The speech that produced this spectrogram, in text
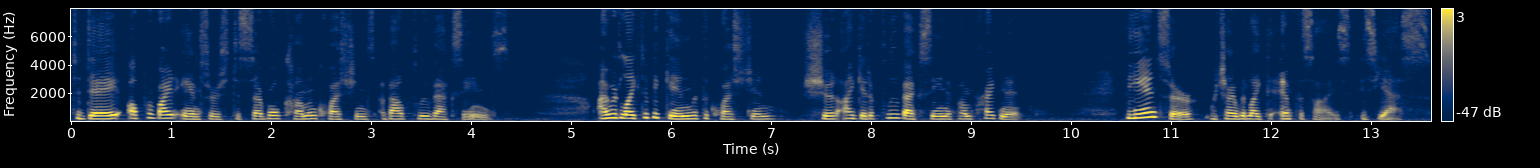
Today, I'll provide answers to several common questions about flu vaccines. I would like to begin with the question, should I get a flu vaccine if I'm pregnant? The answer, which I would like to emphasize, is yes.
